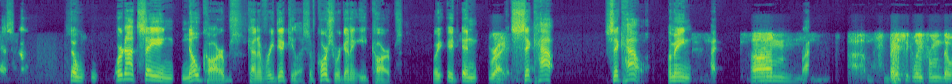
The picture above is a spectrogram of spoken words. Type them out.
Yes. So, we're not saying no carbs. Kind of ridiculous. Of course, we're going to eat carbs. It, and right. Sick how? Sick how? I mean, I, um, basically from the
